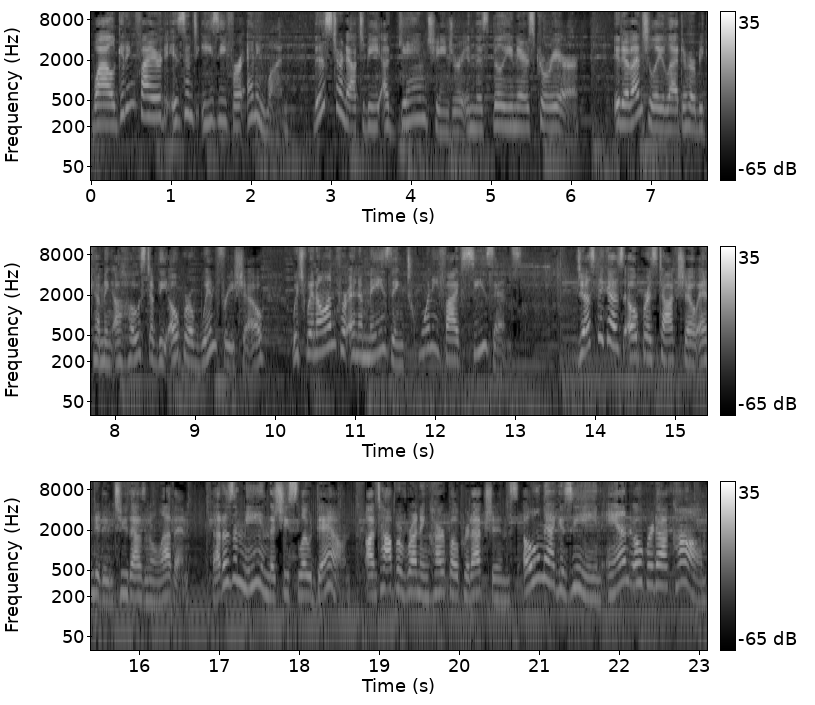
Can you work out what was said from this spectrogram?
While getting fired isn't easy for anyone, this turned out to be a game changer in this billionaire's career. It eventually led to her becoming a host of The Oprah Winfrey Show, which went on for an amazing 25 seasons. Just because Oprah's talk show ended in 2011, that doesn't mean that she slowed down. On top of running Harpo Productions, O Magazine, and Oprah.com,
